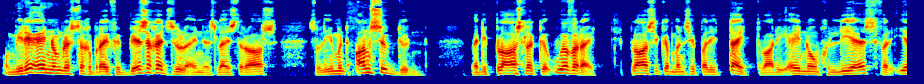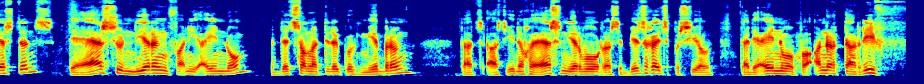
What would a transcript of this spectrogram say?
Om hierdie eiendomme te gebruik vir besigheidsdoeleindes, luisteraars, sal iemand aansoek doen by die plaaslike owerheid, die plaaslike munisipaliteit waar die eiendom geleë is vir eerstens die hersonering van die eiendom. Dit sal natuurlik ook meebring dat as jy nog gehersoneer word as 'n besigheidsperseel, dat die eiendom op 'n ander tarief,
